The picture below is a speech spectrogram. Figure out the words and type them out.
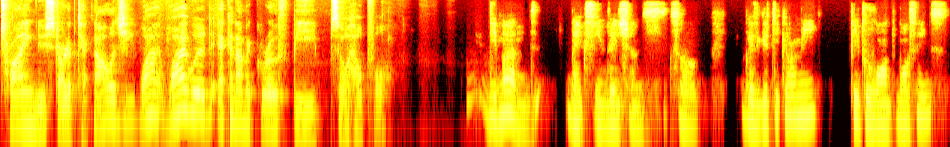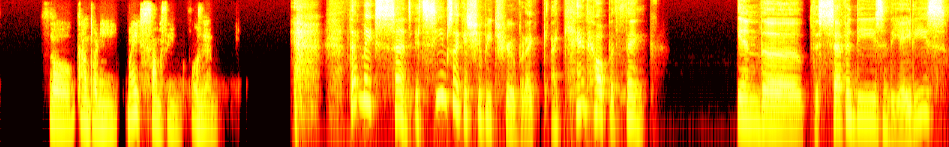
trying new startup technology? Why, why would economic growth be so helpful? Demand makes inventions. So with good economy, people want more things. So company makes something for them. that makes sense. It seems like it should be true, but I, I can't help but think in the the 70s and the 80s,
